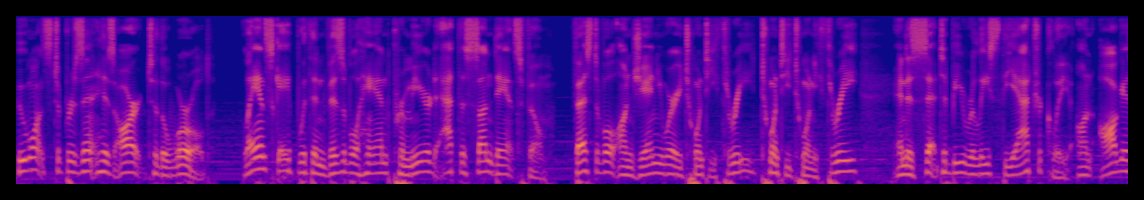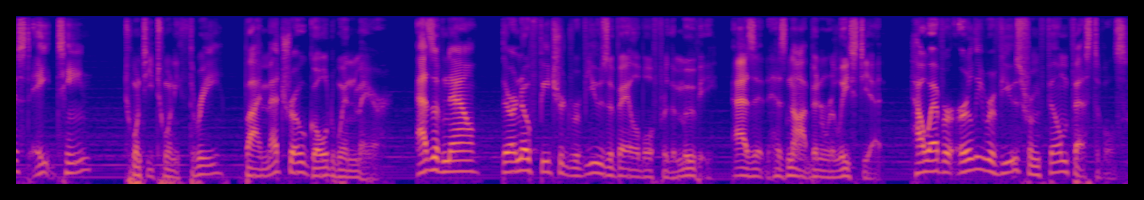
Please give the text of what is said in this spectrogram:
who wants to present his art to the world. Landscape with Invisible Hand premiered at the Sundance Film Festival on January 23, 2023, and is set to be released theatrically on August 18, 2023 by Metro Goldwyn Mayer. As of now, there are no featured reviews available for the movie, as it has not been released yet. However, early reviews from film festivals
